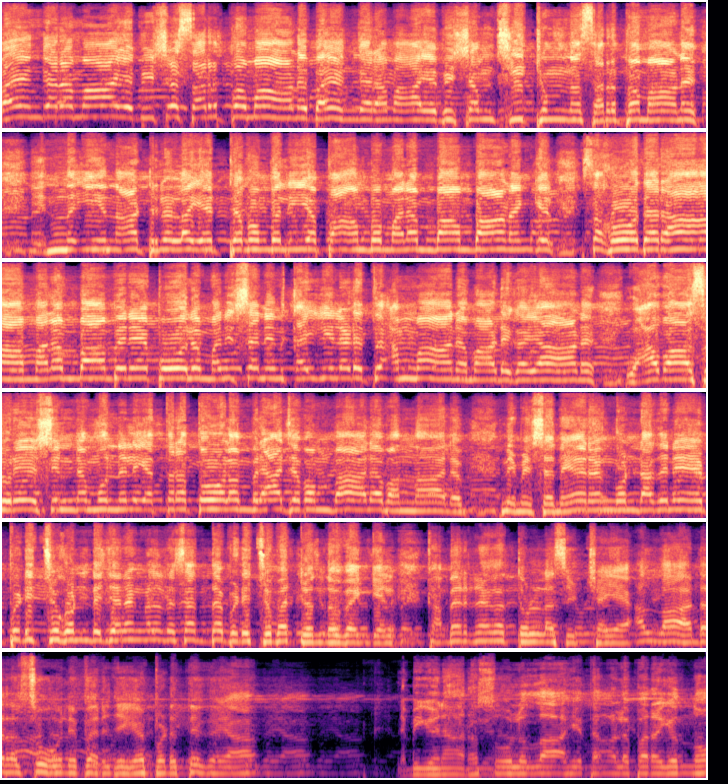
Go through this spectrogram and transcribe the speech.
ഭയങ്കരമായ വിഷസർപ്പമാണ് ഭയങ്കരമായ വിഷം ചീറ്റുന്ന സർപ്പമാണ്. ഇന്ന് ഈ നാട്ടിലുള്ള ഏറ്റവും വലിയ പാമ്പ് മലമ്പാമ്പാണെങ്കിൽ സഹോദരാ മലമ്പാമ്പിനെ പോലും മനുഷ്യനിൽ കയ്യിലെടുത്ത് അമ്മാനമാടുകയാണ്. വാവാ സുരേഷിന്റെ മുന്നിൽ എത്രത്തോളം രാജവമ്പാല വന്നാലും നിമിഷ നേരം കൊണ്ട് അതിനെ പിടിച്ചുകൊണ്ട് ജനങ്ങളുടെ ശ്രദ്ധ പിടിച്ചു പറ്റുന്നുവെങ്കിൽ കബറിനകത്തുള്ള ശിക്ഷയെ അള്ളാഹുന്റെ റസൂൽ പരിചയപ്പെടുത്തുകയാ നബിയുന റസൂലുള്ളാഹി തങ്ങൾ പറയുന്നു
